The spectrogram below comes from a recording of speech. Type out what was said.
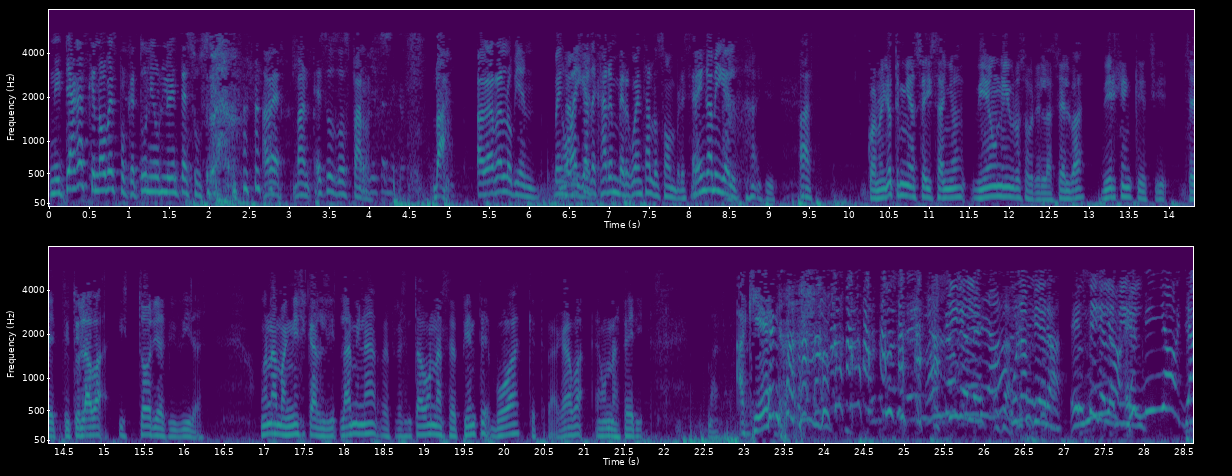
Ni te hagas que no ves porque tú ni un lente sucio. A ver, van, esos dos párrafos. Va. Agárralo bien. Venga, no Miguel. a dejar en vergüenza a los hombres, ¿eh? Venga, Miguel. Vas. Cuando yo tenía seis años, vi un libro sobre la selva virgen que si- se titulaba Historias vividas. Una magnífica lámina representaba una serpiente boa que tragaba en una feria. Mal. ¿A quién? Síguele, una fiera. El síguele, niño, Miguel. el niño ya,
